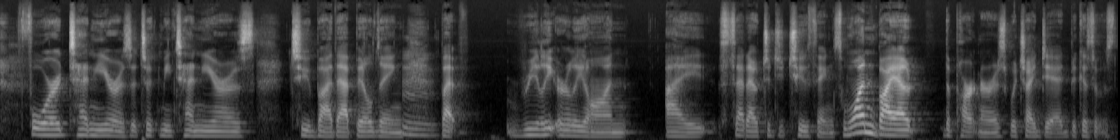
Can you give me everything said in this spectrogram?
for 10 years. It took me 10 years to buy that building. But really early on, I set out to do two things. One, buy out the partners, which I did because it was,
